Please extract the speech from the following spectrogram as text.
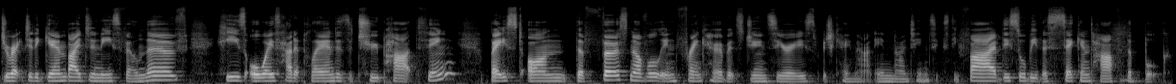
Directed again by Denis Villeneuve. He's always had it planned as a two part thing, based on the first novel in Frank Herbert's Dune series, which came out in 1965. This will be the second half of the book.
